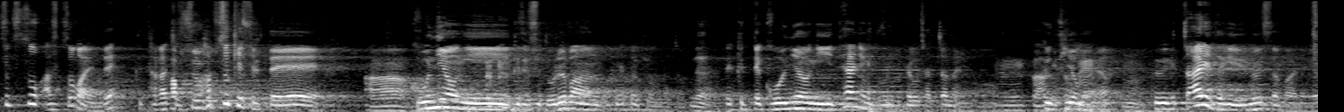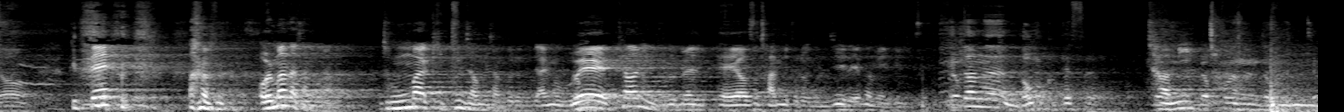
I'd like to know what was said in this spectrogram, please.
숙소? 아 숙소가 아닌데? 그 다 같이 합숙? 합숙했을 때 아 고니 형이 그때 저희 노래방 그 했던 기억나죠? 네. 근데 그때 고니 형이 태환이 형 무릎을 베고 잤잖아요. 음, 그 하기 기억나요? 전에? 그 짤이 되게 유명했단 말이에요. 그때 얼마나 잤나? 정말 깊은 잠을 잠들었는지 아니면 왜 태연이 무릎에 베어서 잠이 들었는지를 예선이 얘기해 주세요. 일단은 너무 급했어요. 잠이 몇 분 정도 됐지?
